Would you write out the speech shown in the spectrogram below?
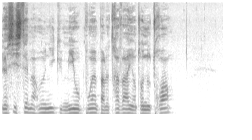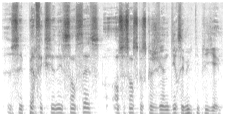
le, système harmonique mis au point par le travail entre nous trois s'est perfectionné sans cesse, en ce sens que ce que je viens de dire s'est multiplié.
